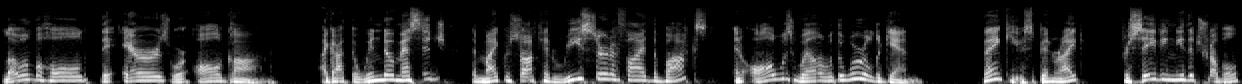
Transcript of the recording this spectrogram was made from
Lo and behold, the errors were all gone. I got the window message that Microsoft had recertified the box and all was well with the world again. Thank you, SpinRite, for saving me the trouble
